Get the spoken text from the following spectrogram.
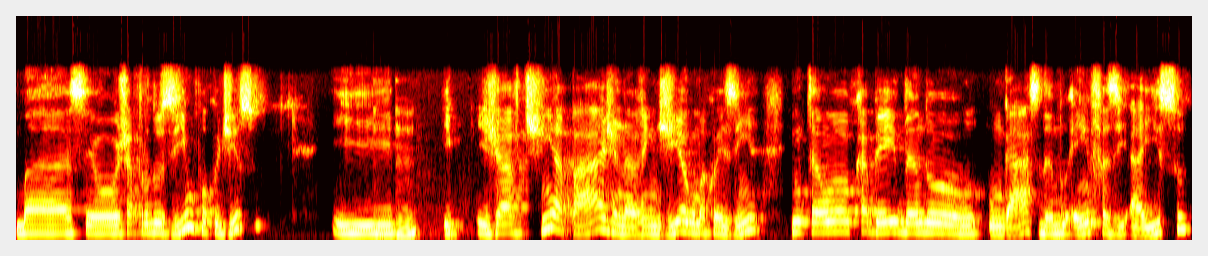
mas eu já produzi um pouco disso e, uhum. e, e, já tinha a página, vendia alguma coisinha, então eu acabei dando um gás, dando ênfase a isso,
